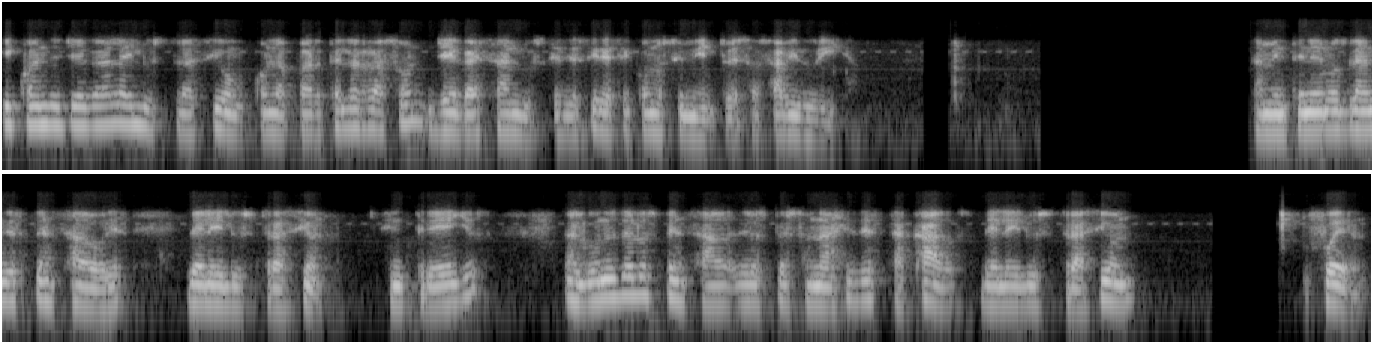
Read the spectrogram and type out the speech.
y cuando llega la ilustración con la parte de la razón, llega esa luz, es decir, ese conocimiento, esa sabiduría. También tenemos grandes pensadores de la ilustración, entre ellos algunos de los, de los personajes destacados de la ilustración fueron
